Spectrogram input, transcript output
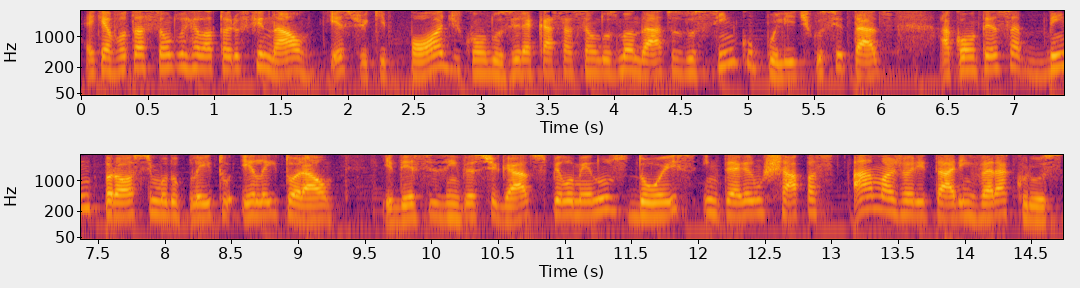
é que a votação do relatório final, este que pode conduzir à cassação dos mandatos dos cinco políticos citados, aconteça bem próximo do pleito eleitoral. E desses investigados, pelo menos dois integram chapas a majoritária em Veracruz.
